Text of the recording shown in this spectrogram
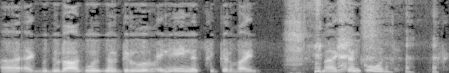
Uh ek bedoel daar is mos nou droë wyn en 'n soeterwyn. Maar ek dink ons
